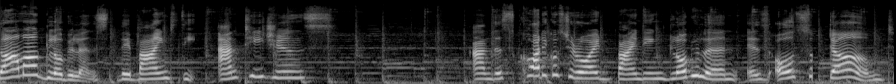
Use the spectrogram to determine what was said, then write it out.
gamma globulins, they bind the antigens and this corticosteroid binding globulin is also termed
